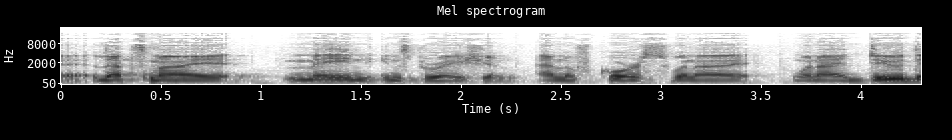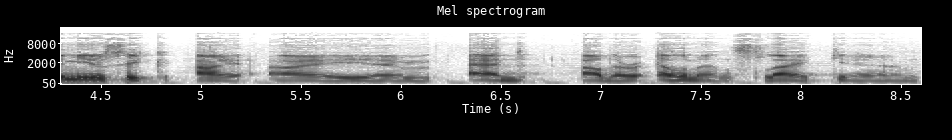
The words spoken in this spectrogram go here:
uh, that's my main inspiration. And of course, when I when I do the music, I I um, add other elements like, um,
